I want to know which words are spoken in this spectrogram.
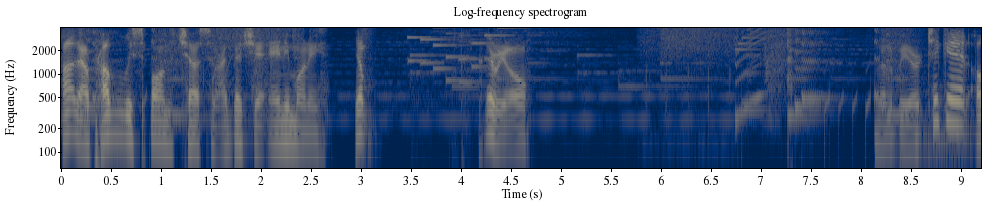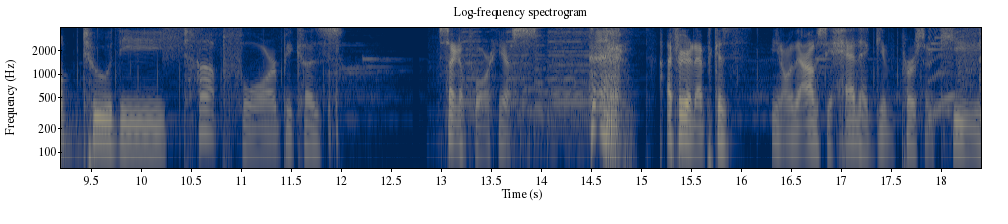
Ah, that'll probably spawn the chest, and I bet you any money. Yep. There we go. That'll be our ticket up to the top floor because... Second floor, yes. I figured that because, you know, they obviously had to give a person a key.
